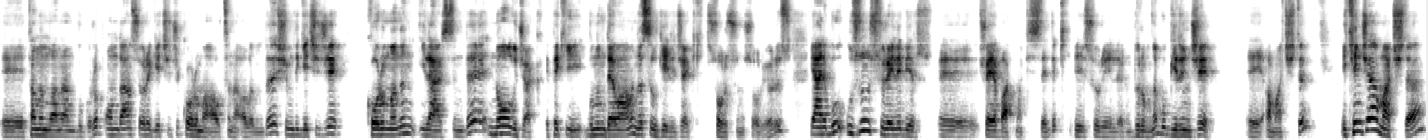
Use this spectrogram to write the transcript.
e, tanımlanan bu grup ondan sonra geçici koruma altına alındı. Şimdi geçici korumanın ilerisinde ne olacak? E peki bunun devamı nasıl gelecek sorusunu soruyoruz. Yani bu uzun süreli bir e, şeye bakmak istedik e, Suriyelilerin durumuna. Bu birinci e, amaçtı. İkinci amaç da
